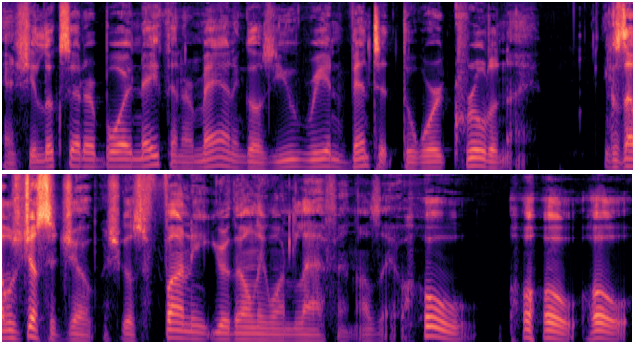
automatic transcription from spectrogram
And she looks at her boy Nathan, her man, and goes, You reinvented the word cruel tonight. He goes, That was just a joke. And she goes, Funny, you're the only one laughing. I was like, Ho, ho, ho, ho.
